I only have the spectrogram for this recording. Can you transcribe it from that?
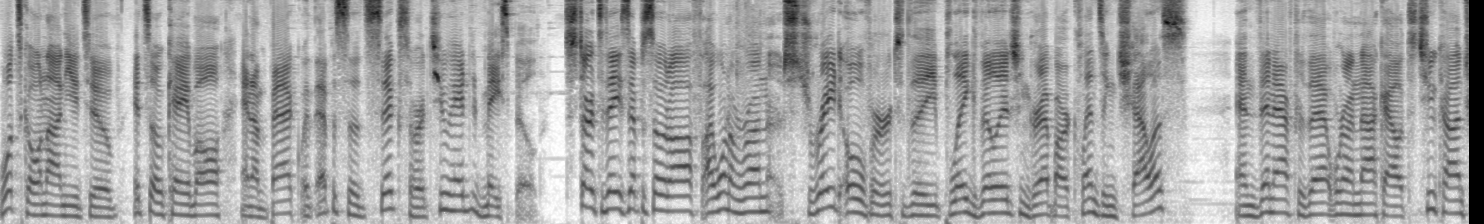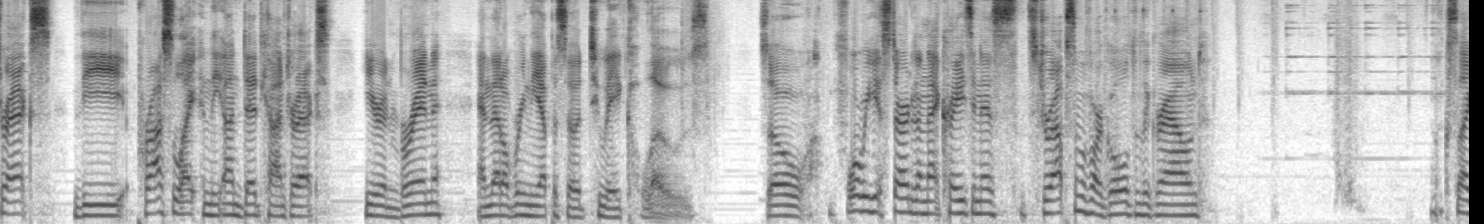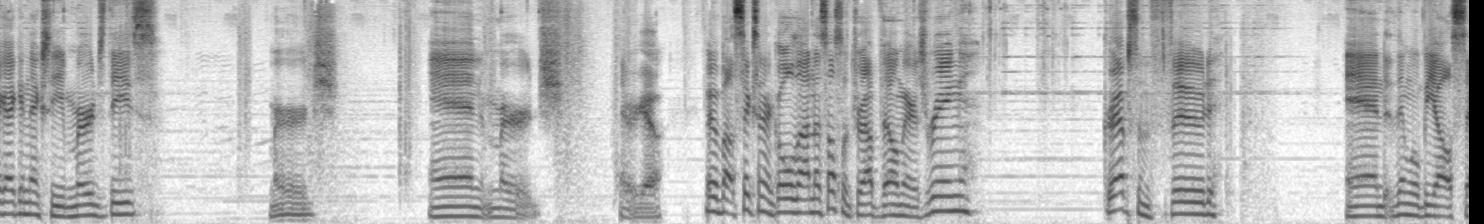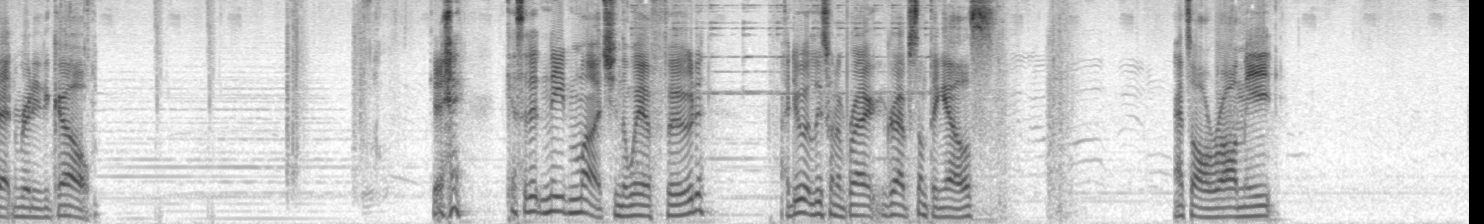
What's going on YouTube? It's Okmall, and I'm back with episode 6 of our two-handed mace build. To start today's episode off, I want to run straight over to the Plague Village and grab our Cleansing Chalice. And then after that, we're going to knock out two contracts, the Proselyte and the Undead contracts here in Brynn, and that'll bring the episode to a close. So before we get started on that craziness, let's drop some of our gold to the ground. Looks like I can actually merge these. Merge. And merge. There we go. We have about 600 gold on us. Also drop Velmir's ring. Grab some food. And then we'll be all set and ready to go. Okay. Guess I didn't need much in the way of food. I do at least want to grab something else. That's all raw meat.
